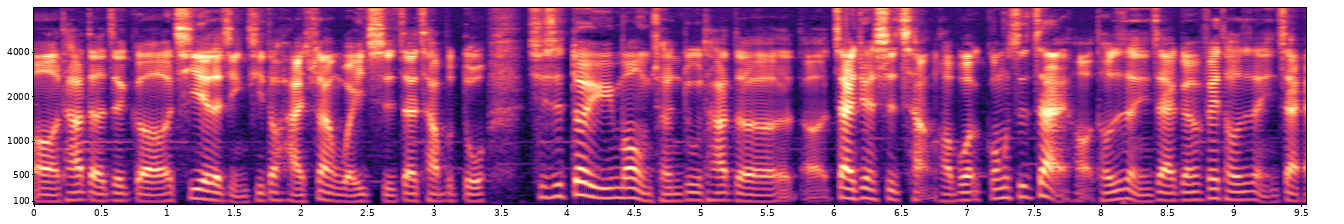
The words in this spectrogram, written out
呃，它的这个企业的景气都还算维持在差不多，其实对于某种程度它的呃债券市场哈，不过公司债哈，投资等级债跟非投资等级债。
